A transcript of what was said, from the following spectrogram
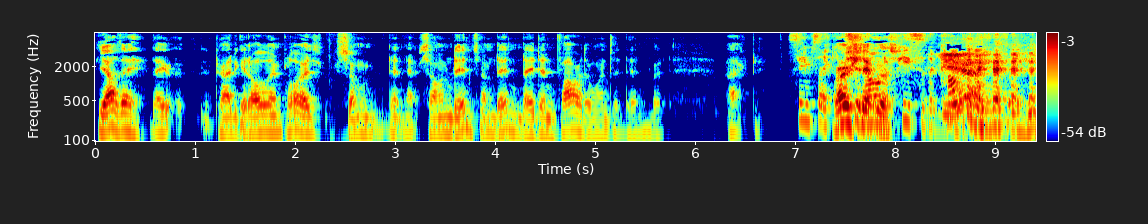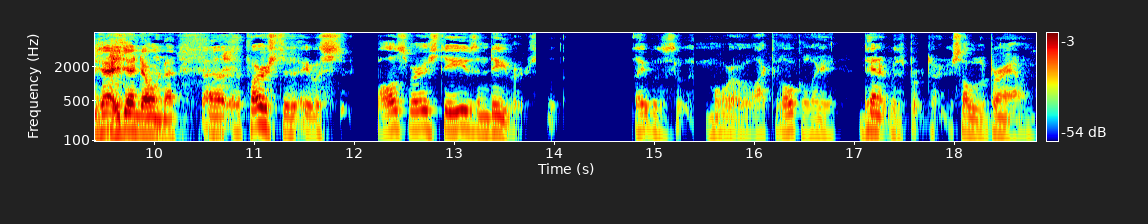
Yeah, they they tried to get all the employees. Some didn't. Have, some of them did. Some didn't. They didn't fire the ones that didn't. But actually, Seems like you First should it own was- a piece of the company. yeah, he didn't own that. Uh, first, uh, it was Ballsbury Steves and Devers. They was more like locally. Then it was sold to Brown.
